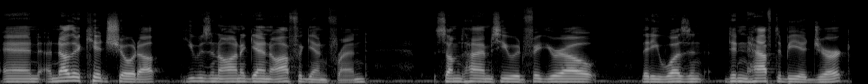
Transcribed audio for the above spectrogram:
and another kid showed up. He was an on again, off again friend. Sometimes he would figure out that he wasn't, didn't have to be a jerk,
